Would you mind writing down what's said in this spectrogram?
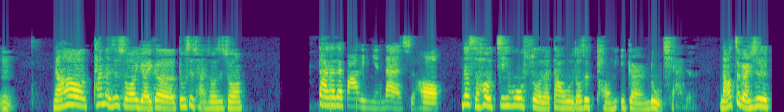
嗯。然后他们是说有一个都市传说是说，大概在八零年代的时候，那时候几乎所有的道路都是同一个人录起来的。然后这个人是，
